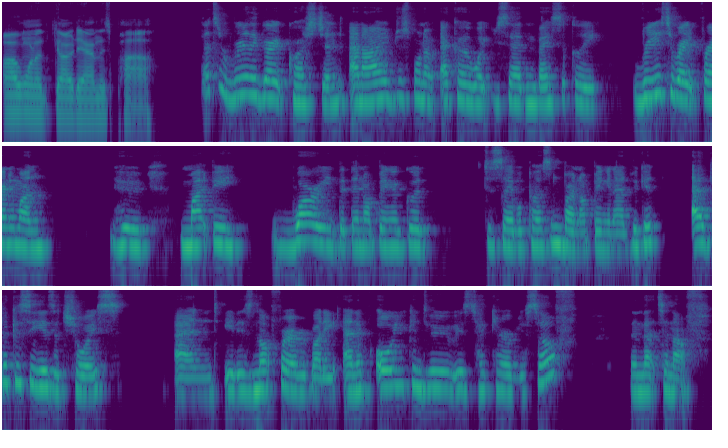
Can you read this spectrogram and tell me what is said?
I want to go down this path? That's a really great question. And I just want to echo what you said and basically reiterate for anyone who might be worried that they're not being a good disabled person by not being an advocate. Advocacy is a choice and it is not for everybody. And if all you can do is take care of yourself, then that's enough.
